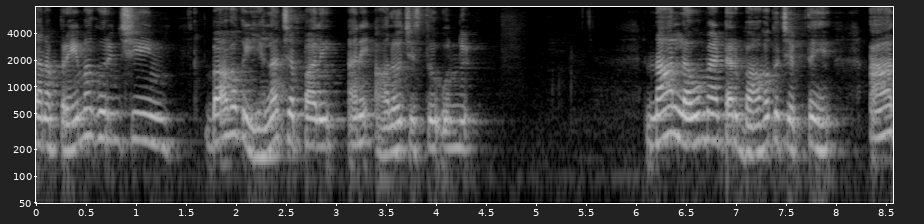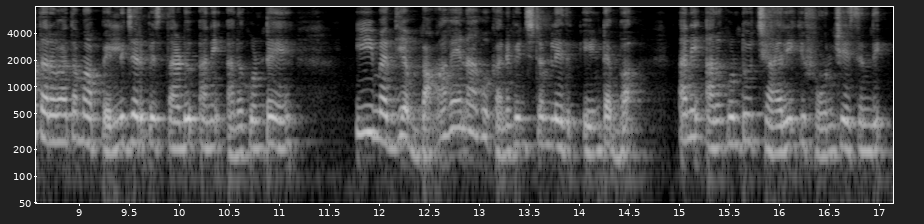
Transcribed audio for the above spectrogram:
తన ప్రేమ గురించి బావకు ఎలా చెప్పాలి అని ఆలోచిస్తూ ఉంది నా లవ్ మ్యాటర్ బావకు చెప్తే ఆ తర్వాత మా పెళ్ళి జరిపిస్తాడు అని అనుకుంటే ఈ మధ్య బావే నాకు కనిపించటం లేదు. ఏంటబ్బా? అని అనుకుంటూ చారీకి ఫోన్ చేసింది.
